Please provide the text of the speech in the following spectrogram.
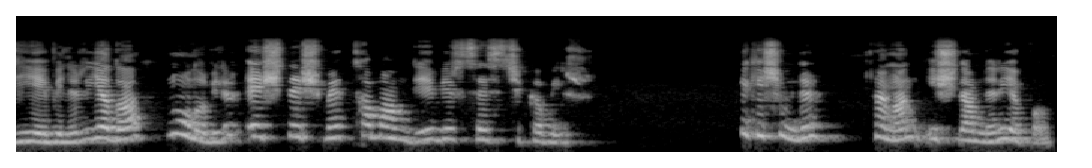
diyebilir ya da ne olabilir? Eşleşme tamam diye bir ses çıkabilir. Peki şimdi hemen işlemleri yapalım.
